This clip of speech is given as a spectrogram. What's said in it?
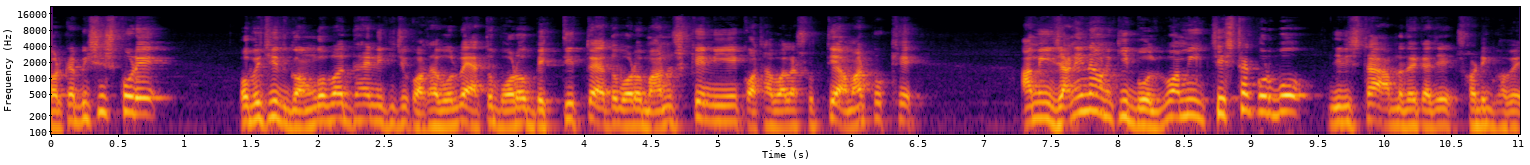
দরকার। বিশেষ করে অভিজিৎ গঙ্গোপাধ্যায় নিয়ে কিছু কথা বলব। এত বড় ব্যক্তিত্ব, এত বড় মানুষকে নিয়ে কথা বলা সত্যি আমার পক্ষে আমি জানি না আমি কি বলব। আমি চেষ্টা করব জিনিসটা আপনাদের কাছে সঠিকভাবে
